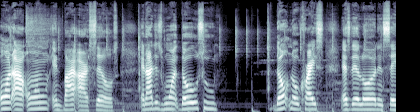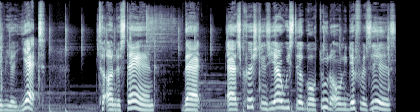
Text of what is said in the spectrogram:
on our own and by ourselves. And I just want those who don't know Christ as their Lord and Savior yet to understand that as Christians, yeah, we still go through. The only difference is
